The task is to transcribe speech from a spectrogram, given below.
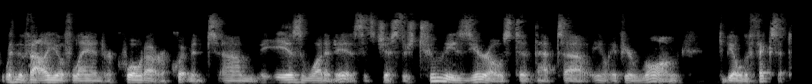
when the value of land or quota or equipment, um, is what it is. It's just, there's too many zeros to that, uh, you know, if you're wrong to be able to fix it.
